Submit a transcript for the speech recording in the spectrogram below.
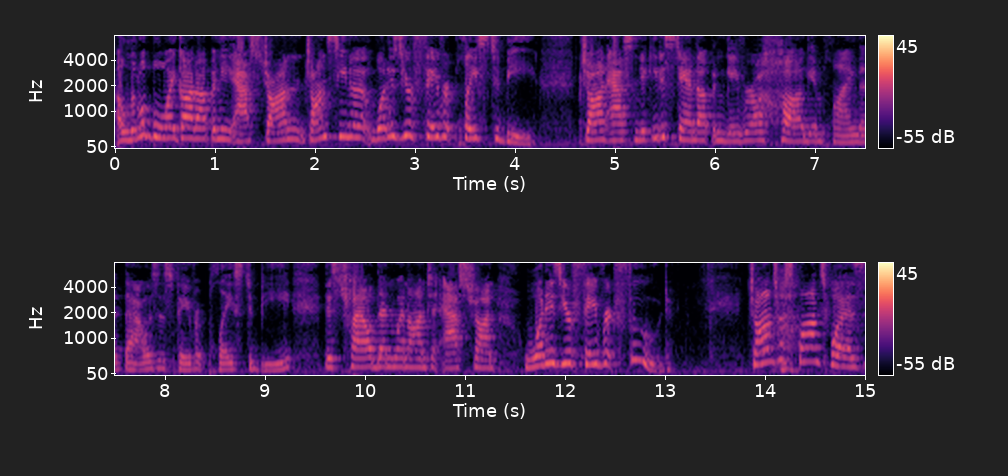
A little boy got up and he asked John, John Cena, what is your favorite place to be? John asked Nikki to stand up and gave her a hug, implying that that was his favorite place to be. This child then went on to ask John, What is your favorite food? John's response was,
